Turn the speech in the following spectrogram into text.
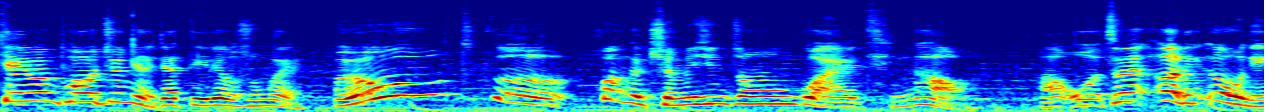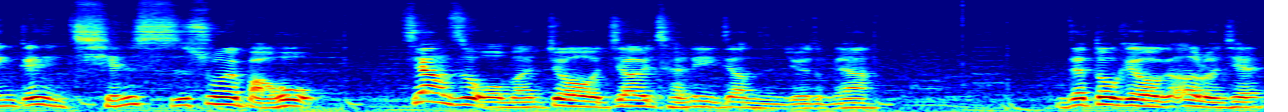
Kevin Paul Jr. 加第六顺位，哎呦，这个换个全明星中锋过来挺好。好，我这边二零二五年给你前十顺位保护，这样子我们就交易成立。这样子你觉得怎么样？你再多给我个二轮签。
